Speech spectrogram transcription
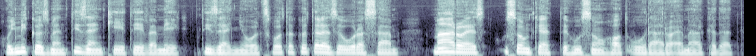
hogy miközben 12 éve még 18 volt a kötelező óraszám, mára ez 22-26 órára emelkedett,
